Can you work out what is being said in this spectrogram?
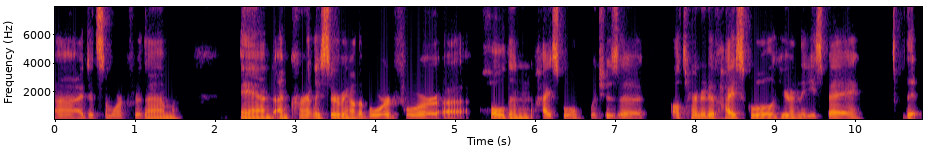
uh, I did some work for them. And I'm currently serving on the board for uh, Holden High School, which is a alternative high school here in the East Bay that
